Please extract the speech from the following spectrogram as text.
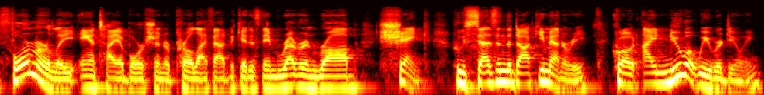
formerly anti-abortion or pro-life advocate is named Reverend Rob Schenck, who says in the documentary, quote, I knew what we were doing,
